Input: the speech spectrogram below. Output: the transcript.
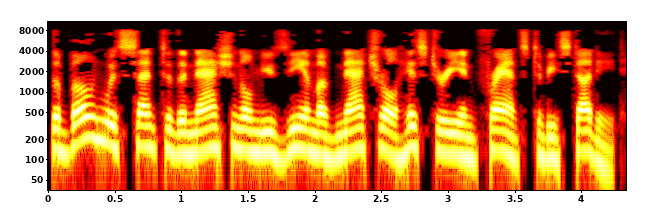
The bone was sent to the National Museum of Natural History in France to be studied.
